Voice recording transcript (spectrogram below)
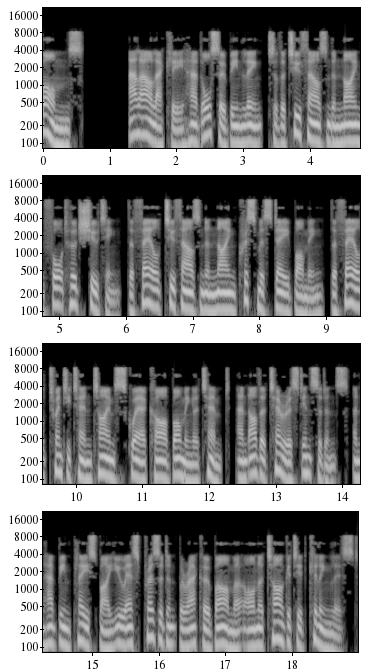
bombs Al-Awlaki had also been linked to the 2009 Fort Hood shooting, the failed 2009 Christmas Day bombing, the failed 2010 Times Square car bombing attempt, and other terrorist incidents, and had been placed by U.S. President Barack Obama on a targeted killing list.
